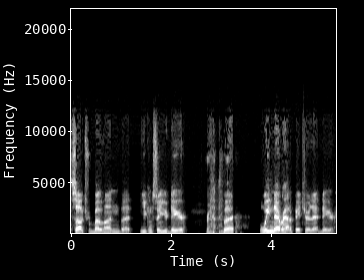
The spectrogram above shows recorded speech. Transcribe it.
Sucks for bow hunting, but you can see your deer. Right. But we never had a picture of that deer.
